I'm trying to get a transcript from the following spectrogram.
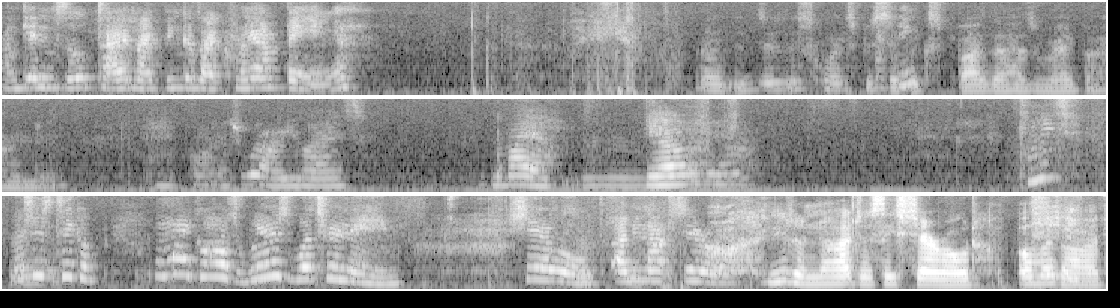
I'm getting so tired my fingers are cramping. Like, there's this one specific spot that has red behind it. Oh my gosh, where are you guys? Navaya, Yeah. can we... Let's just take a... Oh my gosh, where's... What's her name? Cheryl. I'm not Cheryl. You did not just say Cheryl. Oh my God.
